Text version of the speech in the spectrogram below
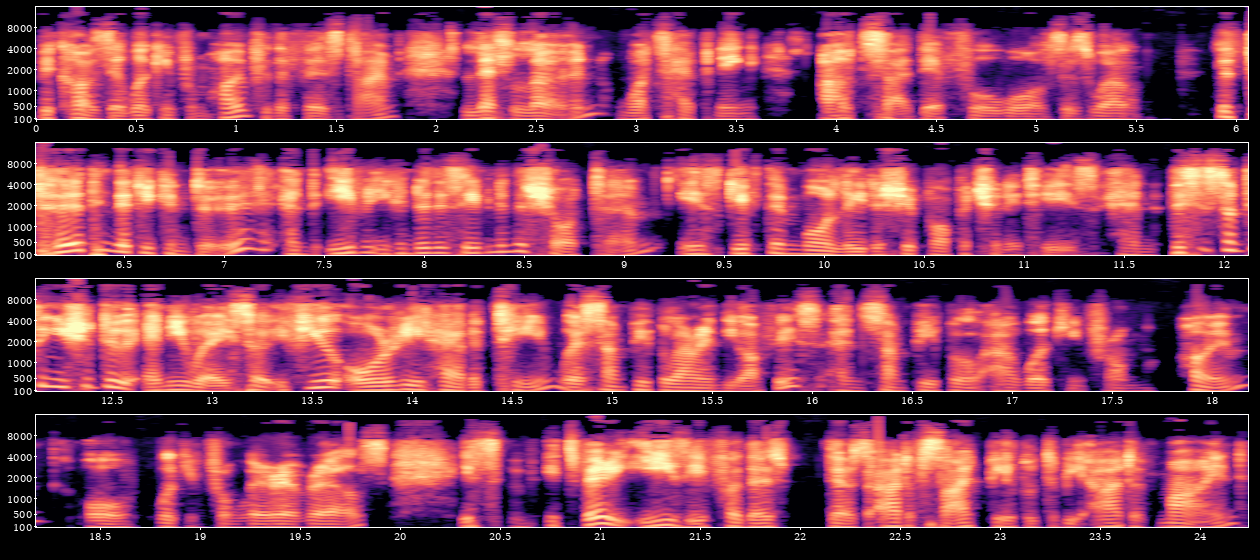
because they're working from home for the first time, let alone what's happening outside their four walls as well. The third thing that you can do, and even you can do this even in the short term, is give them more leadership opportunities. And this is something you should do anyway. So if you already have a team where some people are in the office and some people are working from home or working from wherever else, it's it's very easy for those those out of sight people to be out of mind,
